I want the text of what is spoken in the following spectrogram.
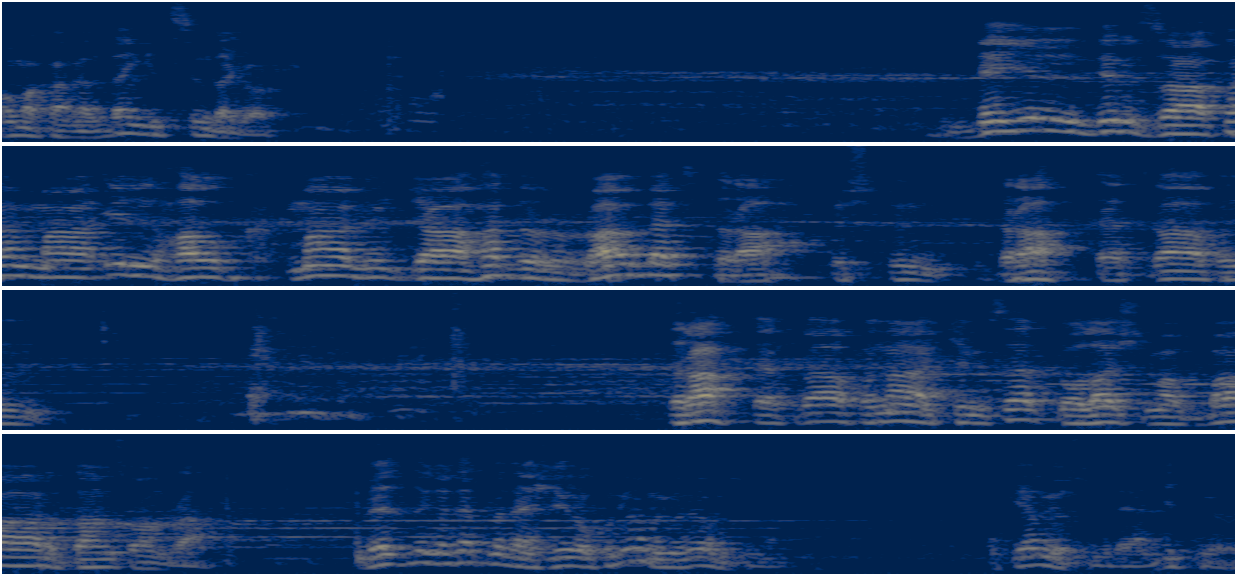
O makam elden gitsin de gör. Değildir zata mail halk, malü cahadır rağbet drah, üstün drah etrafın Draht etrafına kimse dolaşmaz bardan sonra. Vezni gözetmeden şiir okunuyor mu görüyor musun bak? Okuyamıyorsun bile yani gitmiyor.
